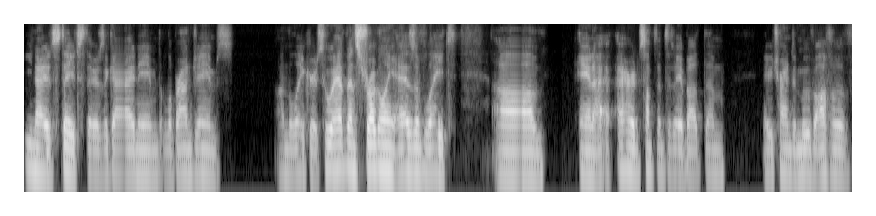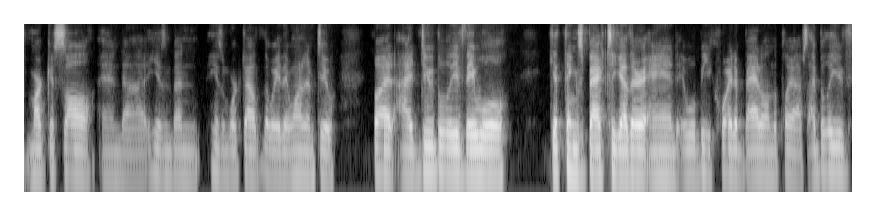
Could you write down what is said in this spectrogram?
United States, there's a guy named LeBron James on the Lakers who have been struggling as of late. Um, and I, I heard something today about them maybe trying to move off of Marcus Gasol, and uh, he hasn't been he hasn't worked out the way they wanted him to. But I do believe they will get things back together, and it will be quite a battle in the playoffs. I believe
